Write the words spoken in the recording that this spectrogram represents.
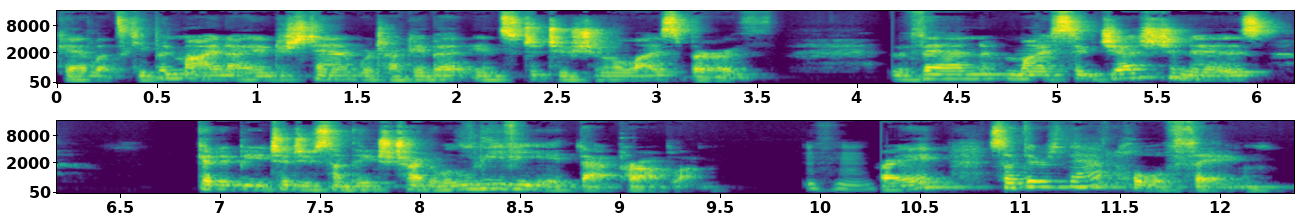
okay, let's keep in mind, I understand we're talking about institutionalized birth, then my suggestion is going to be to do something to try to alleviate that problem. Mm-hmm. Right? So, there's that whole thing.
